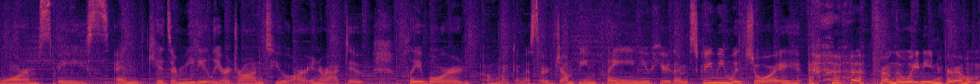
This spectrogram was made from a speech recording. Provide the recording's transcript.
warm space, and kids immediately are drawn to our interactive playboard. Oh my goodness, they're jumping, playing. You hear them screaming with joy from the waiting room.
